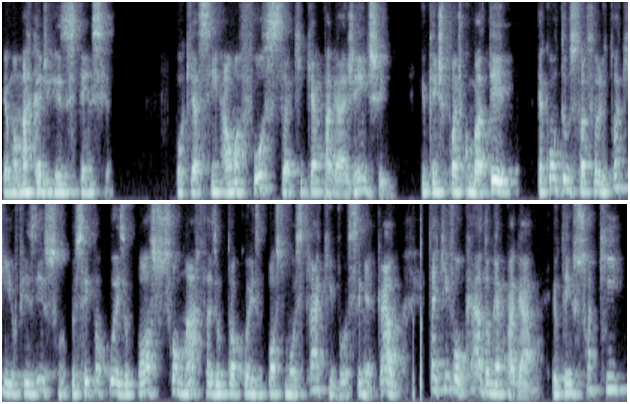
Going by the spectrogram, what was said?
é uma marca de resistência. Porque assim, há uma força que quer apagar a gente e o que a gente pode combater é contando histórias. Olha, eu estou aqui, eu fiz isso, eu sei tal coisa, eu posso somar, fazer tal coisa, eu posso mostrar que você, mercado, está equivocado ao me apagar. Eu tenho isso aqui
